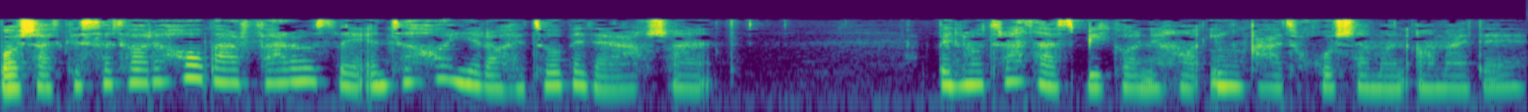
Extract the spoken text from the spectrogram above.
باشد که ستاره ها بر فراز انتهای راه تو بدرخشند. به ندرت از بیگانه ها اینقدر خوشمان آمده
